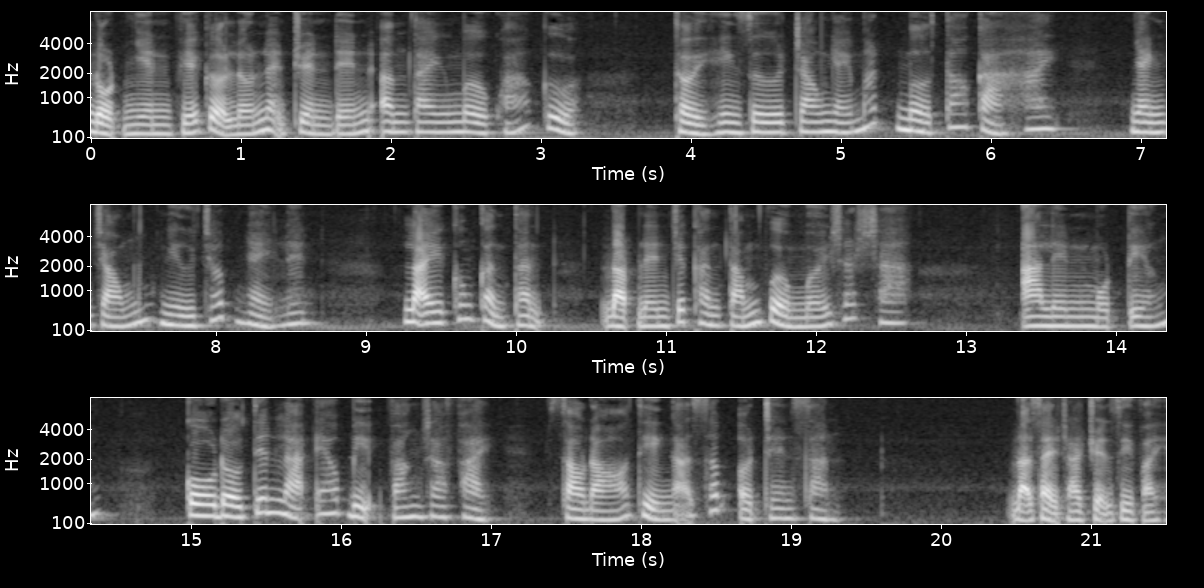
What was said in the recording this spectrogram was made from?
Đột nhiên phía cửa lớn lại truyền đến âm thanh mở khóa cửa. Thời hình dư trong nháy mắt mở to cả hai, nhanh chóng như chớp nhảy lên. Lại không cẩn thận, đặt lên chiếc khăn tắm vừa mới rớt ra. A lên một tiếng, cô đầu tiên là eo bị văng ra phải, sau đó thì ngã sấp ở trên sàn. Đã xảy ra chuyện gì vậy?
